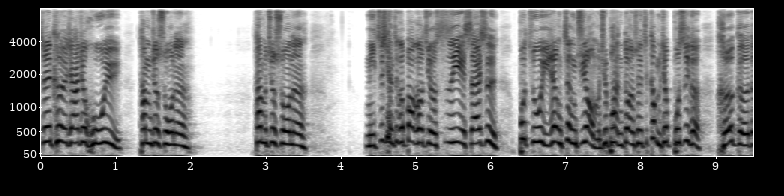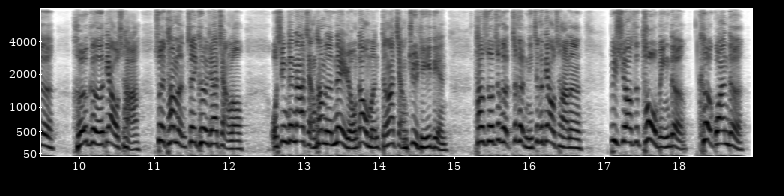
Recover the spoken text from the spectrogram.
这些科学家就呼吁，他们就说呢，他们就说呢。你之前这个报告只有四页，实在是不足以让证据让我们去判断，所以这根本就不是一个合格的合格调查。所以他们这科学家讲喽，我先跟大家讲他们的内容，但我们等下讲具体一点。他说这个这个你这个调查呢，必须要是透明的、客观的，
